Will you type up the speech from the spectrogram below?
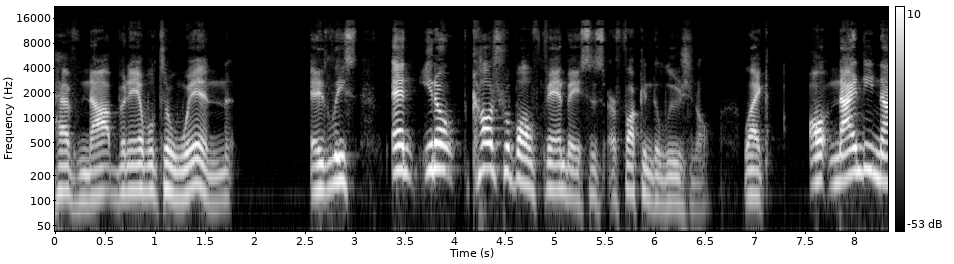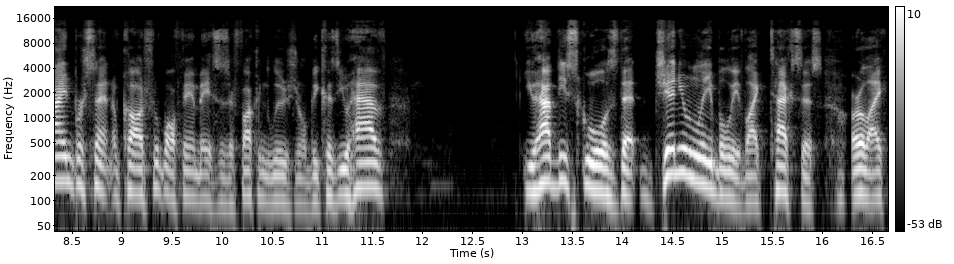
have not been able to win at least and you know college football fan bases are fucking delusional. Like all 99% of college football fan bases are fucking delusional because you have you have these schools that genuinely believe like Texas or like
